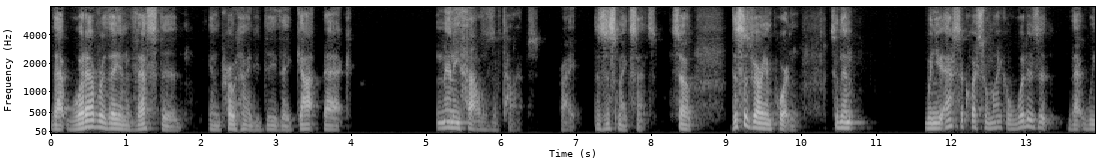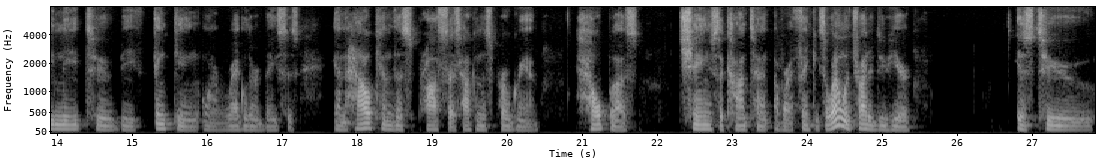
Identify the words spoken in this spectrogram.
that whatever they invested in Pro 90D, they got back many thousands of times, right? Does this make sense? So this is very important. So then when you ask the question, Michael, what is it that we need to be thinking on a regular basis? And how can this process, how can this program help us change the content of our thinking? So what I want to try to do here is to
